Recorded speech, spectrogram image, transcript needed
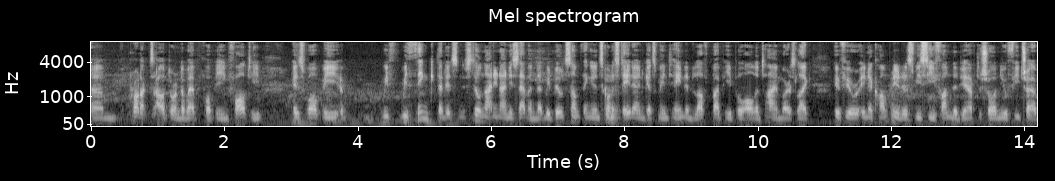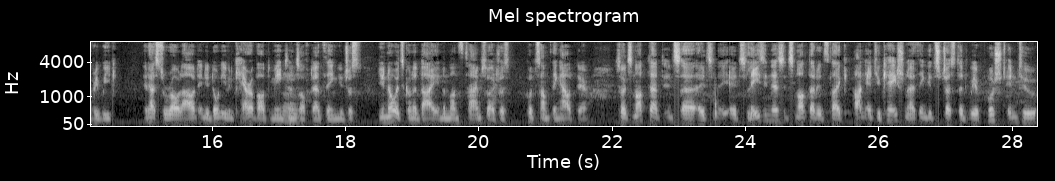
um, products out there on the web for being faulty is what we we, we think that it's still 1997 that we build something and it's going to Mm. stay there and gets maintained and loved by people all the time. Whereas like if you're in a company that is vc funded you have to show a new feature every week. It has to roll out and you don't even care about the maintenance of that thing. You just you know it's going to die in a month's time so i just put something out there. So it's not that it's uh, it's it's laziness. It's not that it's like uneducation. I think it's just that we're pushed into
